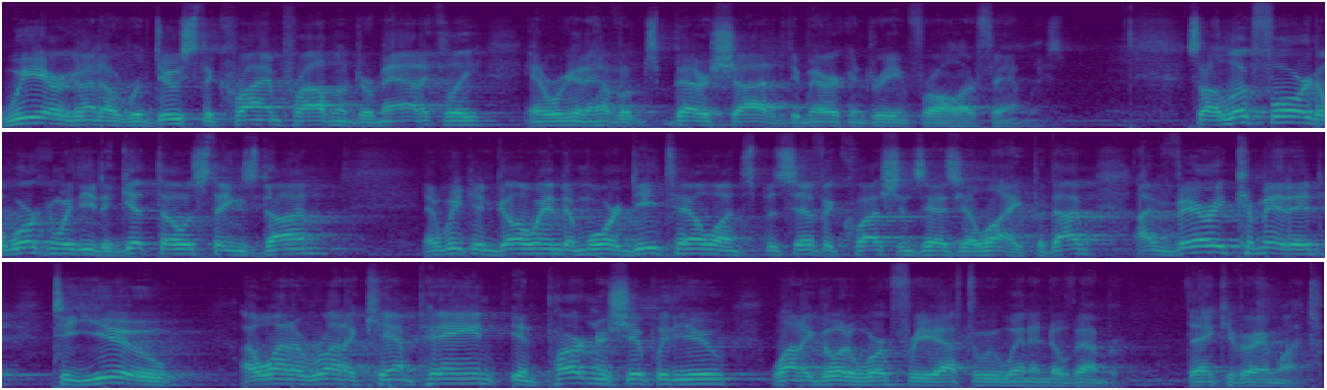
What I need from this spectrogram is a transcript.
we are going to reduce the crime problem dramatically, and we're going to have a better shot at the American dream for all our families. So I look forward to working with you to get those things done, and we can go into more detail on specific questions as you like. But I'm, I'm very committed to you I want to run a campaign in partnership with you, want to go to work for you after we win in November. Thank you very much.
